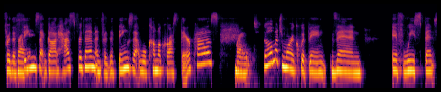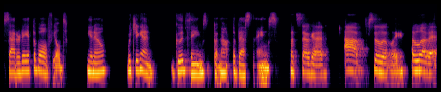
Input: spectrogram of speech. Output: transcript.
for the right. things that god has for them and for the things that will come across their paths right so much more equipping than if we spent saturday at the ball field you know which again good things but not the best things that's so good Absolutely. I love it.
